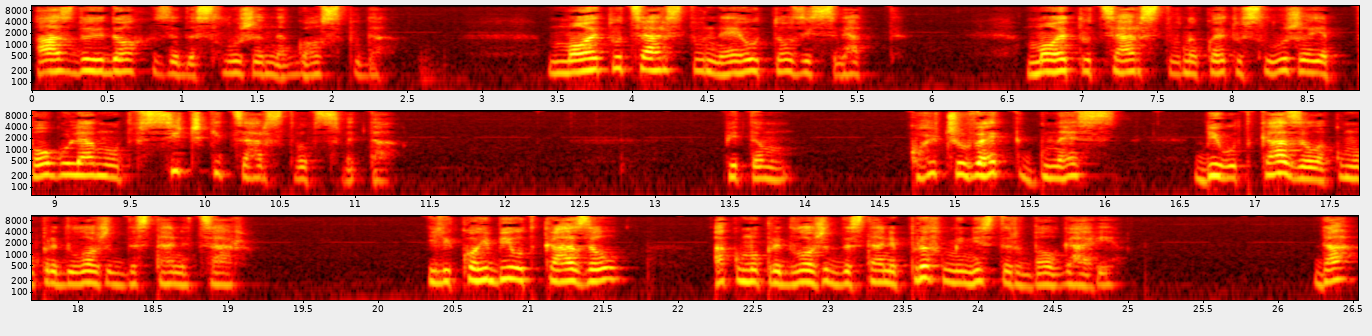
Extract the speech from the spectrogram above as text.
Аз дойдох, за да служа на Господа. Моето царство не е от този свят. Моето царство, на което служа, е по-голямо от всички царства в света. Питам, кой човек днес би отказал, ако му предложат да стане цар? Или кой би отказал, ако му предложат да стане пръв министър в България? Да,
